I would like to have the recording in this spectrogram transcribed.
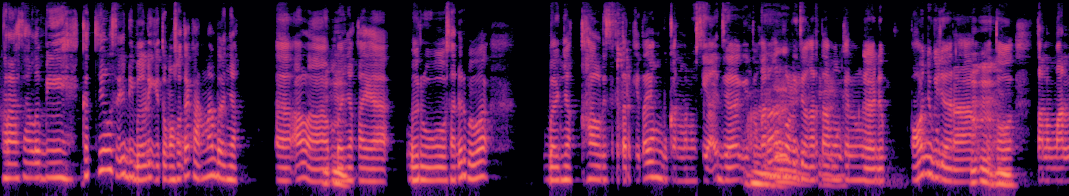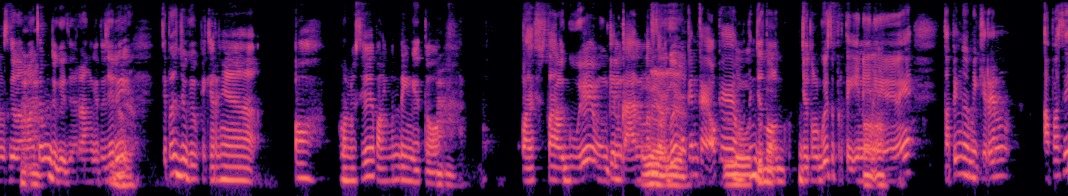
ngerasa lebih kecil sih di Bali gitu maksudnya karena banyak uh, alam Mm-mm. banyak kayak baru sadar bahwa banyak hal di sekitar kita yang bukan manusia aja gitu karena kan Anjay, kalau di Jakarta keren. mungkin nggak ada pohon juga jarang Mm-mm. gitu tanaman segala macam juga jarang gitu jadi Iya. kita juga pikirnya oh manusia yang paling penting gitu Mm-mm. Lifestyle gue mungkin kan lifestyle gue iya. mungkin kayak oke Lo mungkin jadwal jadwal gue seperti ini Uh-uh. ini, ini tapi nggak mikirin apa sih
